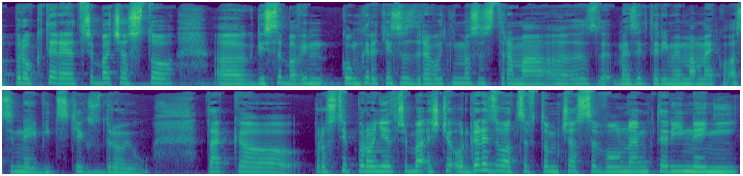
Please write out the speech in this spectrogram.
pro které třeba často, uh, když se bavím konkrétně se zdravotníma sestrama, uh, mezi kterými máme jako asi nejvíc těch zdrojů, tak uh, prostě pro ně třeba ještě organizovat se v tom čase čase volném, který není,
